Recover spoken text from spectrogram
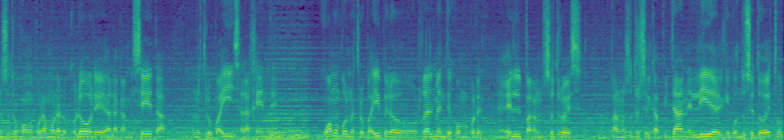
Nosotros jugamos por amor a los colores, a la camiseta, a nuestro país, a la gente. Jugamos por nuestro país, pero realmente jugamos por él. Él para nosotros es, para nosotros es el capitán, el líder, el que conduce todo esto.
